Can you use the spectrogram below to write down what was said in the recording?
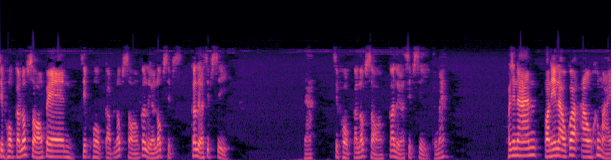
16 กับลบ2เป็น 16 กับลบ2ก็เหลือลบ10 ก็เหลือ 14 นะ 16 กับลบ2ก็เหลือ 14 ถูกไหมเพราะฉะนั้นตอนนี้เราก็เอาเครื่องหมาย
